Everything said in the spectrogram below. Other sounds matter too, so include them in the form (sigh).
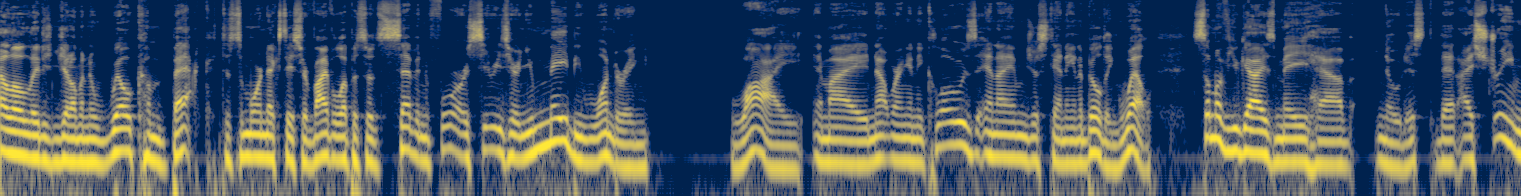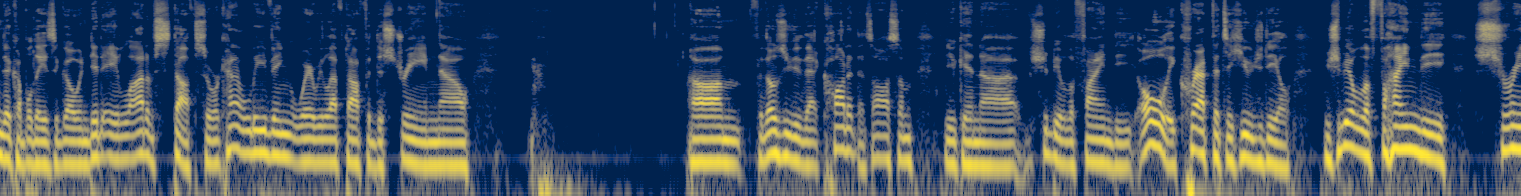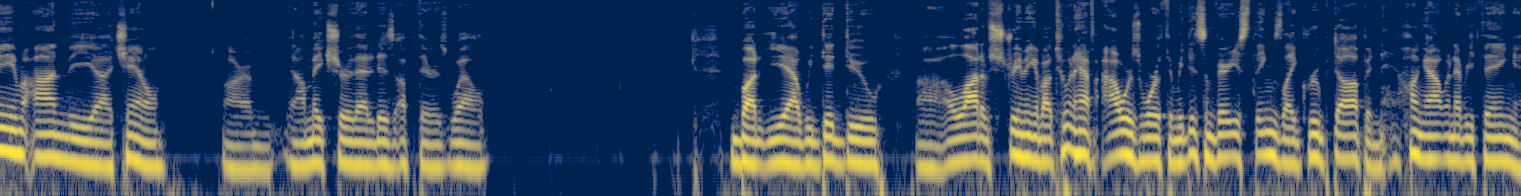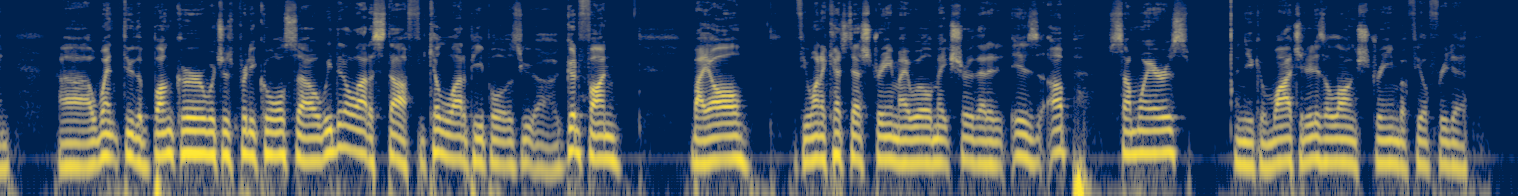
Hello, ladies and gentlemen, and welcome back to some more Next Day Survival episode 7 for our series here. And you may be wondering, why am I not wearing any clothes and I am just standing in a building? Well, some of you guys may have noticed that I streamed a couple days ago and did a lot of stuff, so we're kind of leaving where we left off with the stream. Now, um, for those of you that caught it, that's awesome. You can uh, should be able to find the. Holy crap, that's a huge deal. You should be able to find the stream on the uh, channel, um, and I'll make sure that it is up there as well. But yeah, we did do uh, a lot of streaming, about two and a half hours worth, and we did some various things like grouped up and hung out and everything, and uh, went through the bunker, which was pretty cool. So we did a lot of stuff. We killed a lot of people. It was uh, good fun by all. If you want to catch that stream, I will make sure that it is up somewheres and you can watch it. It is a long stream, but feel free to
